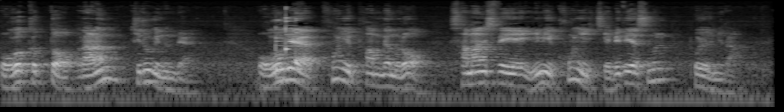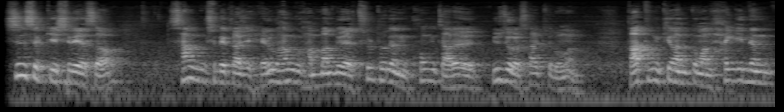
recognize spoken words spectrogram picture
오곡급도라는 기록이 있는데 오곡에 콩이 포함되므로 사만 시대에 이미 콩이 재배되었음을 보여줍니다. 신석기 시대에서 삼국 시대까지 해륙 한국 한반도에 출토된 콩 자료의 유적을 살펴보면 같은 기간 동안 확인된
